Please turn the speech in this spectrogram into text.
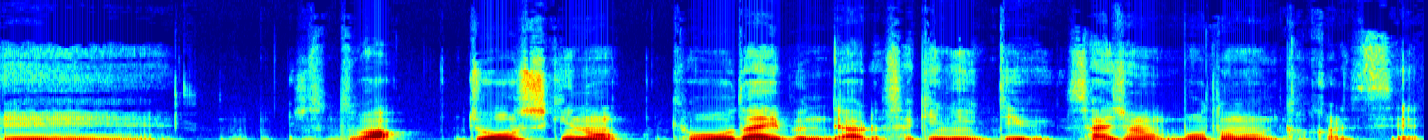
えー、一つは、常識の兄弟分である責任っていう最初の冒頭の方に書かれてて、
